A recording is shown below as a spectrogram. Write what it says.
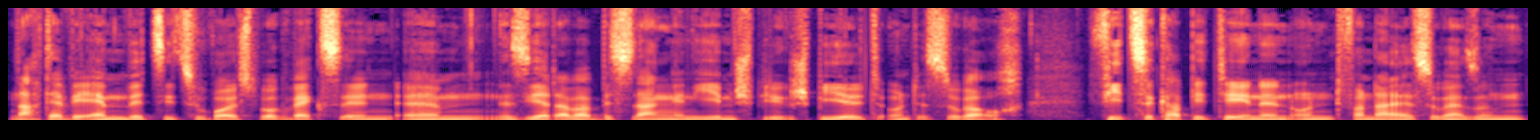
nach der WM wird sie zu Wolfsburg wechseln. Ähm, sie hat aber bislang in jedem Spiel gespielt und ist sogar auch Vizekapitänin und von daher ist sogar so ein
